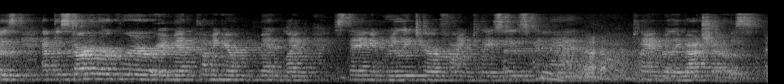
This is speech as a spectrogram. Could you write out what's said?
because at the start of our career, it meant coming here meant like staying in really terrifying places and then playing really bad shows.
